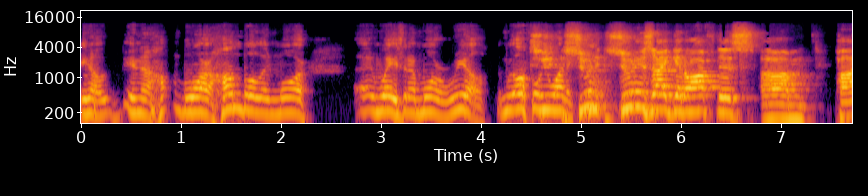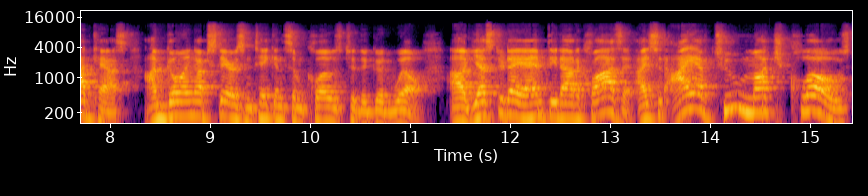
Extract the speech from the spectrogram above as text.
you know, in a more humble and more in ways that are more real. We also we want to soon, keep- soon as I get off this um, podcast, I'm going upstairs and taking some clothes to the Goodwill. Uh, yesterday, I emptied out a closet. I said, I have too much clothes.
